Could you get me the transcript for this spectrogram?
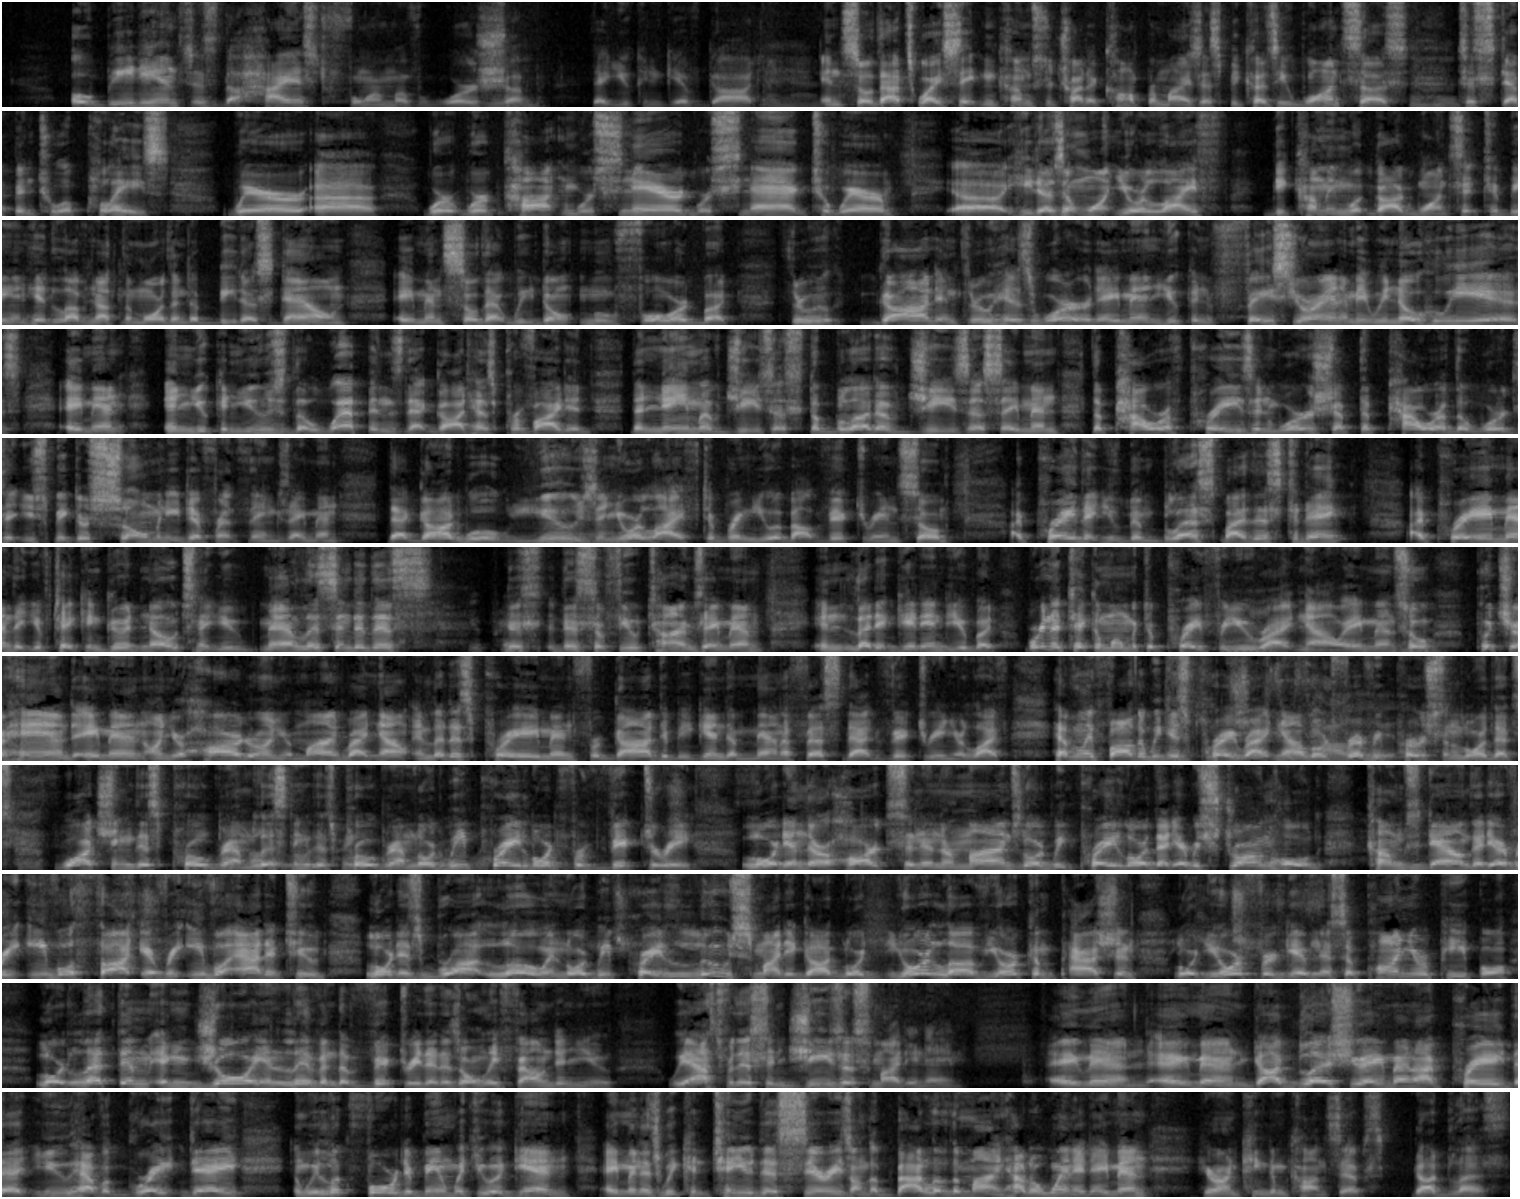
Obedience is the highest form of worship Mm-hmm. that you can give God. And so that's why Satan comes to try to compromise us because he wants us Mm-hmm. to step into a place where uh, we're, we're caught and we're snared, we're snagged to where uh, he doesn't want your life becoming what God wants it to be. And he'd love nothing more than to beat us down, amen, so that we don't move forward. But through God and through His Word, amen, you can face your enemy. We know who He is, amen, and you can use the weapons that God has provided the name of Jesus, the blood of Jesus, amen, the power of praise and worship, the power of the words that you speak. There's so many different things, amen, that God will use in your life to bring you about victory. And so I pray that you've been blessed by this today. I pray, amen, that you've taken good notes and that you, man, listen to this this this a few times, amen, and let it get into you. But we're going to take a moment to pray for you mm-hmm. right now, amen. So mm-hmm. Put your hand, amen, on your heart or on your mind right now, and let us pray, amen, for God to begin to manifest that victory in your life. Heavenly Father, we just you, pray right now, Lord, for every person, Lord, that's watching this program, Father, listening to this program, Lord. We pray, Lord, for victory. Lord, in their hearts and in their minds, Lord, we pray, Lord, that every stronghold comes down, that every evil thought, every evil attitude, Lord, is brought low. And Lord, we pray loose, mighty God, Lord, your love, your compassion, Lord, your forgiveness upon upon your people. Lord, let them enjoy and live in the victory that is only found in you. We ask for this in Jesus' mighty name. Amen. Amen. God bless you. Amen. I pray that you have a great day and we look forward to being with you again. Amen. As we continue this series on the battle of the mind, how to win it. Amen. Here on Kingdom Concepts. God bless.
